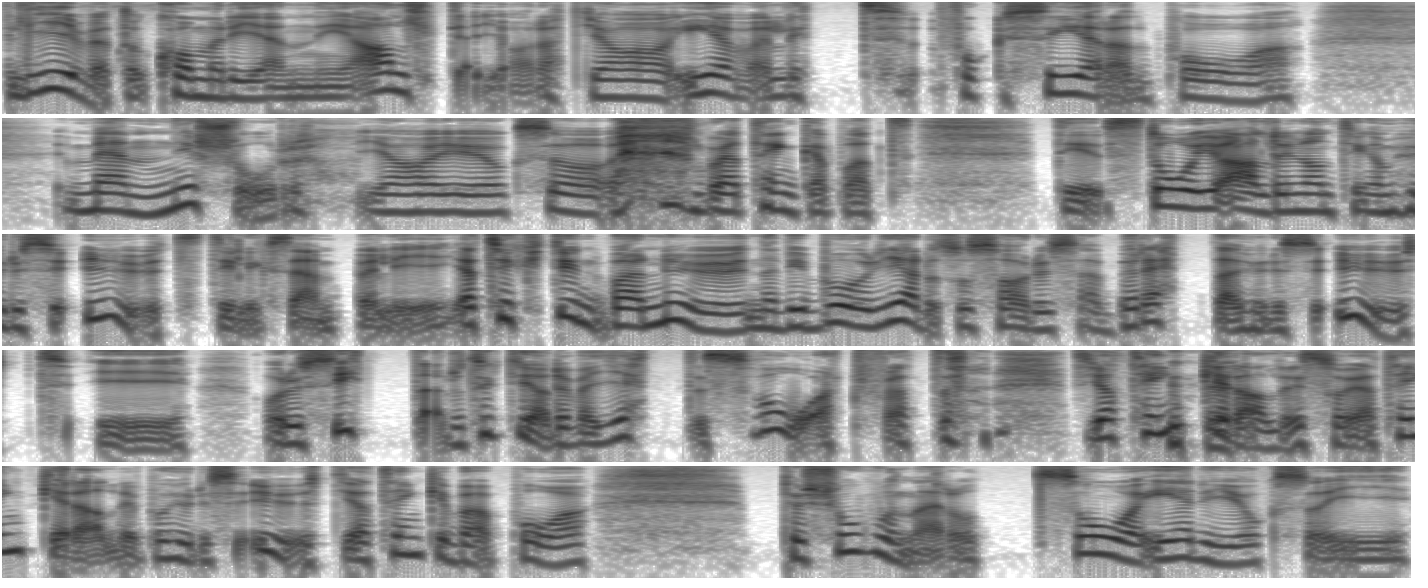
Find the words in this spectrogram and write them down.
livet och kommer igen i allt jag gör. Att jag är väldigt fokuserad på människor. Jag har ju också börjat tänka på att det står ju aldrig någonting om hur det ser ut. till exempel. I, jag tyckte bara nu när vi började så sa du så här, berätta hur det ser ut i var du sitter. Då tyckte jag det var jättesvårt. för att Jag tänker aldrig så. Jag tänker aldrig på hur det ser ut. Jag tänker bara på personer. Och så är det ju också i,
